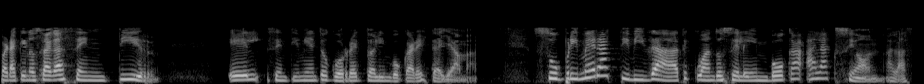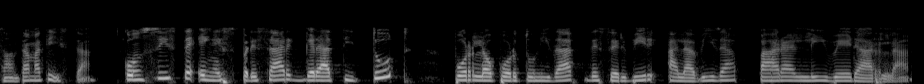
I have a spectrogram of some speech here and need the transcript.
para que nos haga sentir el sentimiento correcto al invocar esta llama. Su primera actividad cuando se le invoca a la acción, a la Santa Amatista, consiste en expresar gratitud por la oportunidad de servir a la vida para liberarla.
